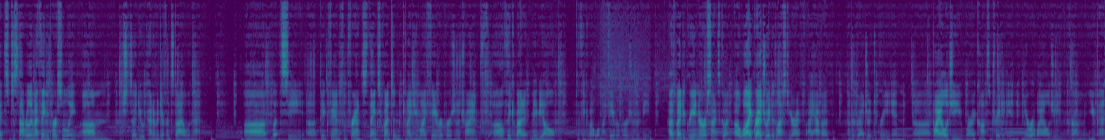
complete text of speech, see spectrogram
it's just not really my thing personally. Um, just, I do kind of a different style than that. Uh, let's see. Uh, big fan from France. Thanks, Quentin. Can I do my favorite version of Triumph? I'll think about it. Maybe I'll to think about what my favorite version would be. How's my degree in neuroscience going? Uh, well, I graduated last year. I've, I have a undergraduate degree in uh, biology, where I concentrated in neurobiology from UPenn.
